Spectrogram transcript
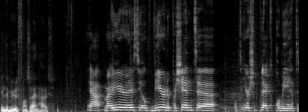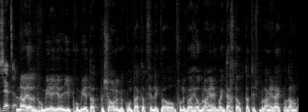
in de buurt van zijn huis. Ja, maar hier heeft u ook weer de patiënt op de eerste plek proberen te zetten. Nou ja, dan probeer je, je probeert dat persoonlijke contact, dat vind ik wel, vond ik wel heel belangrijk. Maar ik dacht ook dat is belangrijk, want dan,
